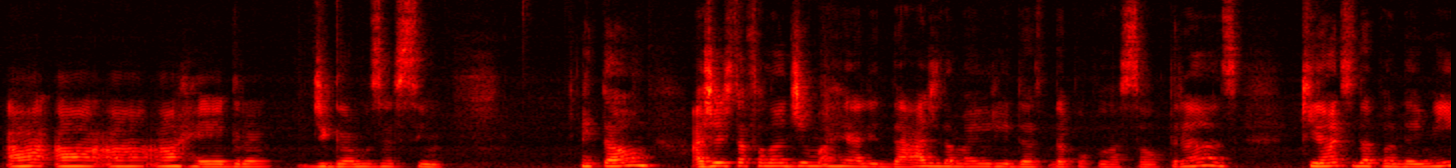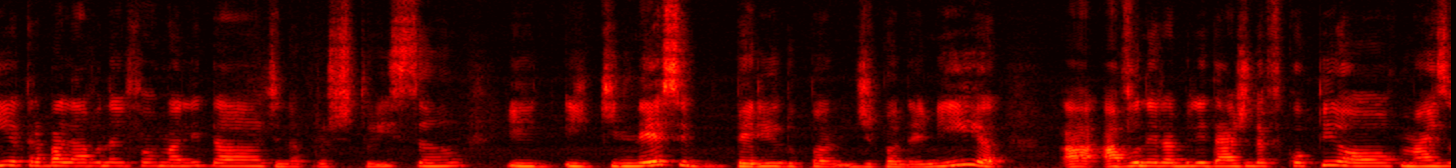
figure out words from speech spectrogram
à, à, à, à regra, digamos assim. Então, a gente está falando de uma realidade da maioria da, da população trans que antes da pandemia trabalhava na informalidade, na prostituição, e, e que nesse período de pandemia a, a vulnerabilidade ainda ficou pior, mais,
